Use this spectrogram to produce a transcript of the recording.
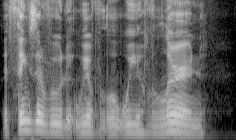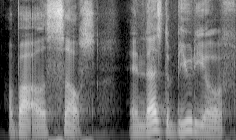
The things that we, we have we have learned about ourselves. And that's the beauty of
